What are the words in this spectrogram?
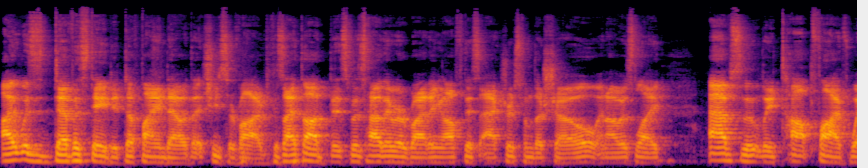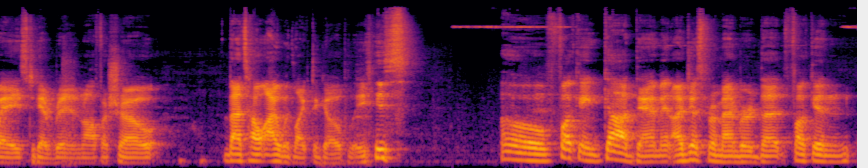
I was devastated to find out that she survived because I thought this was how they were writing off this actress from the show, and I was like, absolutely top five ways to get written off a show. That's how I would like to go, please. Oh, fucking goddamn it. I just remembered that fucking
